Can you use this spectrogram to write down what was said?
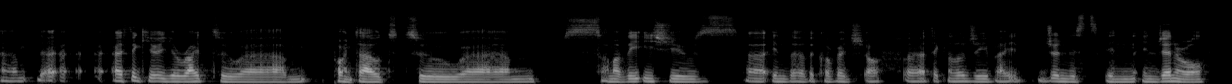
Um, I think you're, you're right to um, point out to um, some of the issues uh, in the, the coverage of uh, technology by journalists in, in general.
